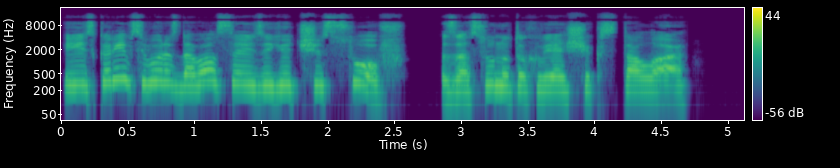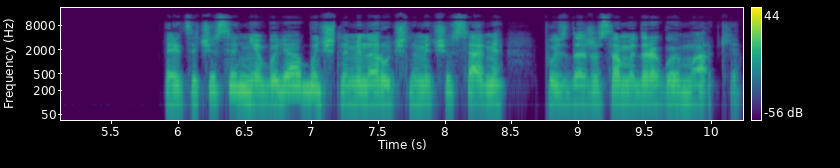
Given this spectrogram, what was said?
и, скорее всего, раздавался из ее часов, засунутых в ящик стола. Эти часы не были обычными наручными часами, пусть даже самой дорогой марки.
